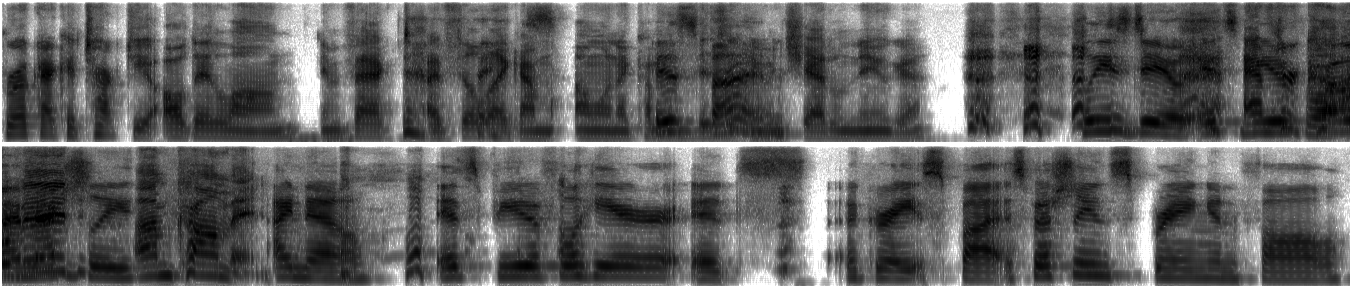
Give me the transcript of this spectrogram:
Brooke, I could talk to you all day long. In fact, I feel like I'm I want to come and It's visit you in. Chattanooga. please do it's After beautiful i'm actually I'm coming. I know. It's beautiful here. It's a great spot, especially in spring and fall.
